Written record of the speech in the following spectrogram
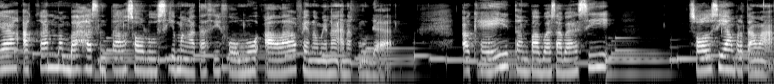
yang akan membahas tentang solusi mengatasi FOMO ala fenomena anak muda. Oke, okay, tanpa basa-basi, solusi yang pertama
